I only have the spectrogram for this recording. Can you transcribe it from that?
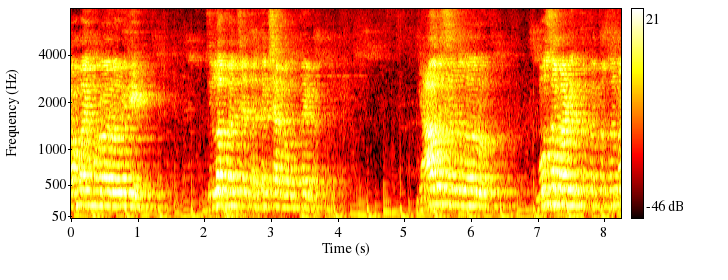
ಪಾಮಾಯಿ ಮುರಾರವರಿಗೆ ಜಿಲ್ಲಾ ಪಂಚಾಯತ್ ಅಧ್ಯಕ್ಷ ಆಗುವಂತೆ ಯಾವ ಸಂಘದವರು ಮೋಸ ಮಾಡಿರ್ತಕ್ಕಂಥದ್ದನ್ನ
